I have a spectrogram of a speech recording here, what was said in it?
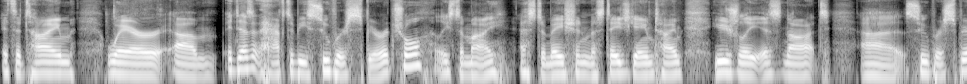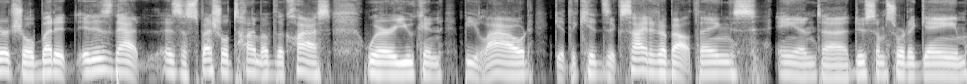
it's a time where um, it doesn't have to be super spiritual, at least in my estimation. A stage game time usually is not uh, super spiritual, but it, it is that is a special time of the class where you can be loud, get the kids excited about things, and uh, do some sort of game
